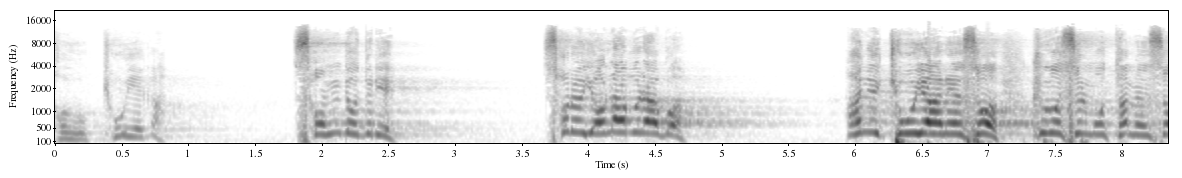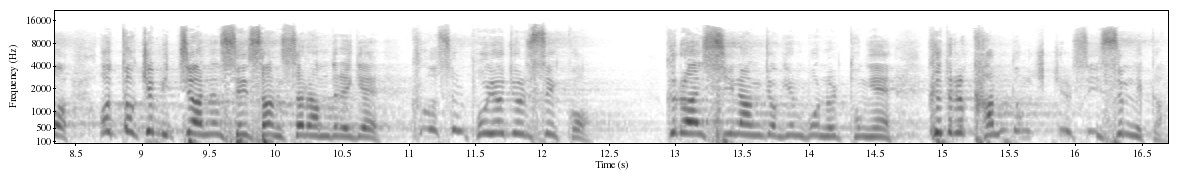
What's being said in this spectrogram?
더욱 교회가 성도들이 서로 연합을 하고 아니 교회 안에서 그것을 못하면서 어떻게 믿지 않은 세상 사람들에게 그것을 보여줄 수 있고 그러한 신앙적인 본을 통해 그들을 감동시킬 수 있습니까?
